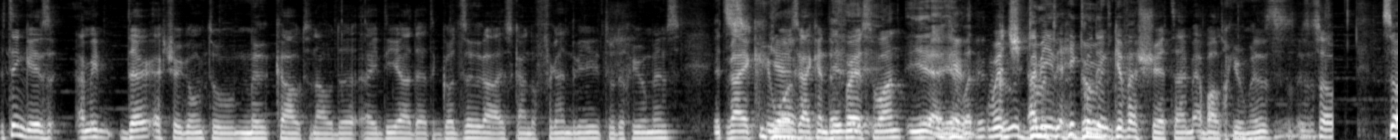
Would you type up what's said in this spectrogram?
the thing is, I mean, they're actually going to milk out now the idea that Godzilla is kind of friendly to the humans, It's like he Yeah. was like in the It- first it- one. Yeah, yeah, Yeah, but it- Which Dude, I mean, he dude. couldn't give a shit um, about humans. So so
